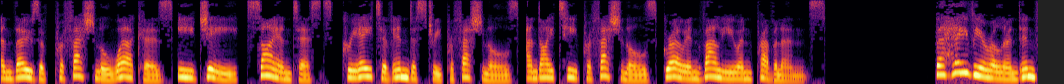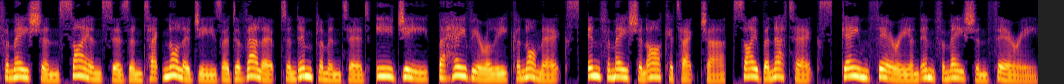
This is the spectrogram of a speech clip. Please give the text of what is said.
and those of professional workers e.g., scientists, creative industry professionals, and IT professionals grow in value and prevalence. Behavioral and information sciences and technologies are developed and implemented, e.g., behavioral economics, information architecture, cybernetics, game theory and information theory.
